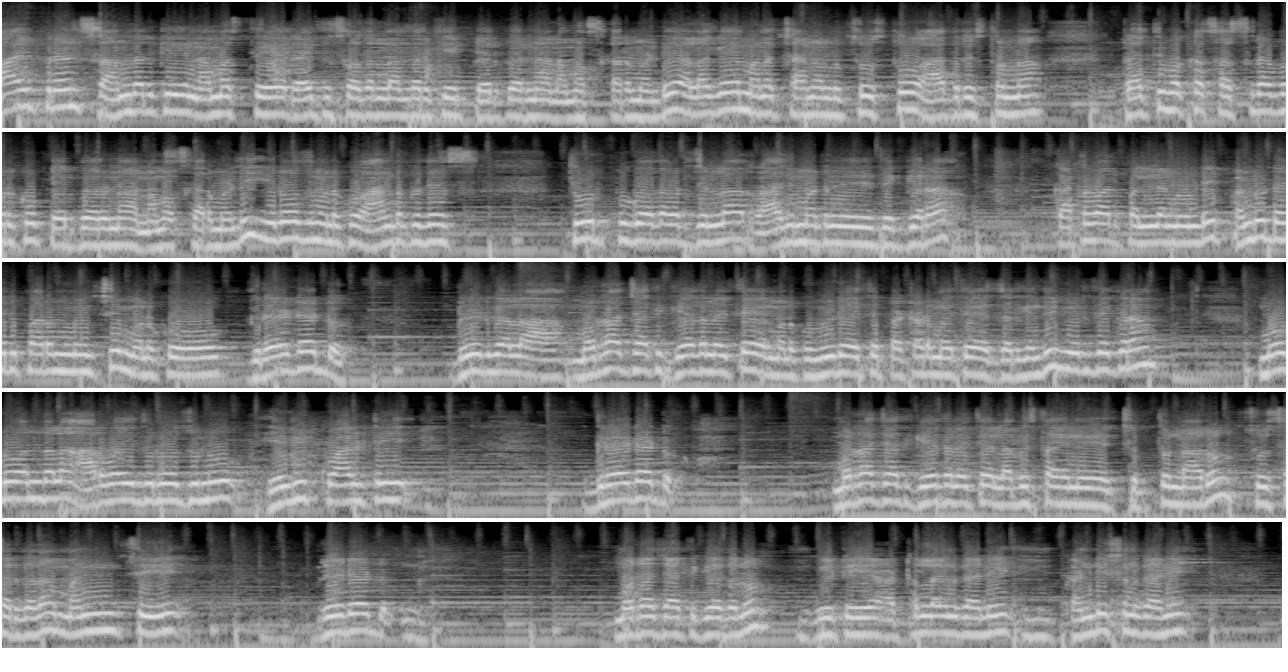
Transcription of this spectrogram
Hi friends అందరికీ నమస్తే. రైతు సోదరులందరికీ పేరు పేరున నమస్కారం అండి. అలాగే మన ఛానల్ చూస్తూ ఆదరిస్తున్న ప్రతి ఒక్క సబ్స్క్రైబర్కు పేరు పేరున నమస్కారం అండి. ఈరోజు మనకు ఆంధ్రప్రదేశ్ తూర్పుగోదావరి జిల్లా రాజమండ్రి దగ్గర కట్టవారిపల్లె నుండి పండు డైరీ ఫారం నుంచి మనకు గ్రేడెడ్ బ్రీడ్ గల ముర్రా జాతి గేదెలు అయితే మనకు వీడియో అయితే పెట్టడం అయితే జరిగింది. వీరి దగ్గర మూడు వందల అరవై ఐదు రోజులు హెవీ క్వాలిటీ గ్రేడెడ్ ముర్రా జాతి గేదెలు అయితే లభిస్తాయని చెప్తున్నారు. చూశారు కదా మంచి బ్రీడెడ్ ముర్రా జాతి గేదెలు. వీటి అటర్ లైన్ కానీ కండిషన్ కానీ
